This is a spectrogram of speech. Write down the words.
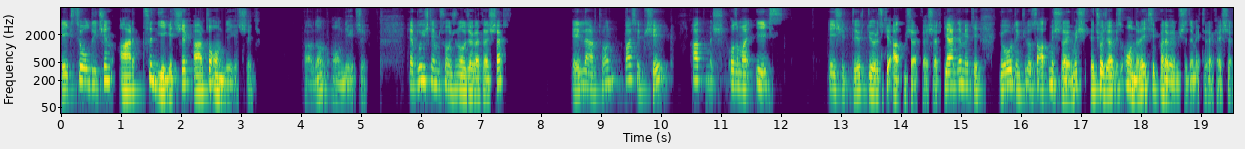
eksi olduğu için artı diye geçecek. Artı 10 diye geçecek. Pardon 10 diye geçecek. E bu işlemin sonucu ne olacak arkadaşlar? 50 artı 10 basit bir şey 60. O zaman x eşittir diyoruz ki 60 arkadaşlar. Yani demek ki yoğurdun kilosu 60 liraymış. E çocuğa biz 10 lira eksik para vermişiz demektir arkadaşlar.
